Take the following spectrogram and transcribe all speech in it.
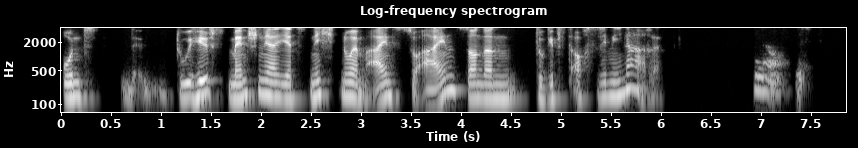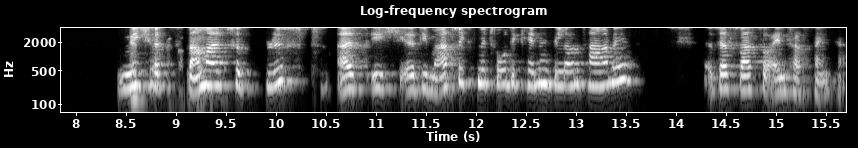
Und äh, du hilfst Menschen ja jetzt nicht nur im Eins zu eins, sondern du gibst auch Seminare. Genau. Mich hat es damals verblüfft, als ich äh, die Matrix-Methode kennengelernt habe, dass was so einfach sein kann.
